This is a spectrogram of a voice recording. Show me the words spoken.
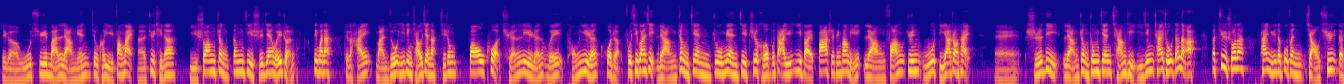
这个无需满两年就可以放卖。呃，具体呢以双证登记时间为准。另外呢，这个还满足一定条件呢，其中包括权利人为同一人或者夫妻关系，两证建筑面积之和不大于一百八十平方米，两房均无抵押状态。呃，实地两证中间墙体已经拆除等等啊。那据说呢，番禺的部分小区的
